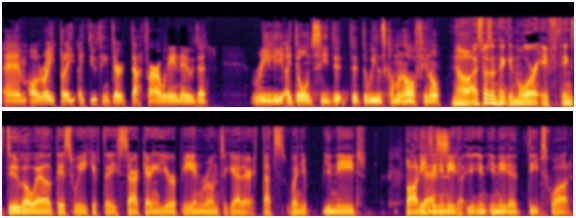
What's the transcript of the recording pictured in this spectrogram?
Um, all right, but I, I do think they're that far away now that really I don't see the, the, the, wheels coming off, you know. No, I suppose I'm thinking more if things do go well this week, if they start getting a European run together, that's when you you need bodies yes. and you need you, you, need a deep squad.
